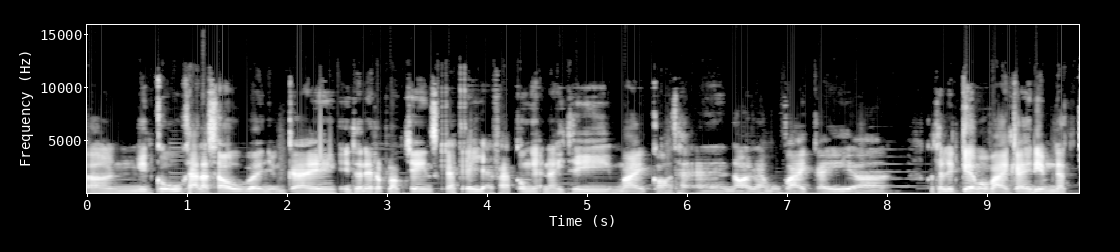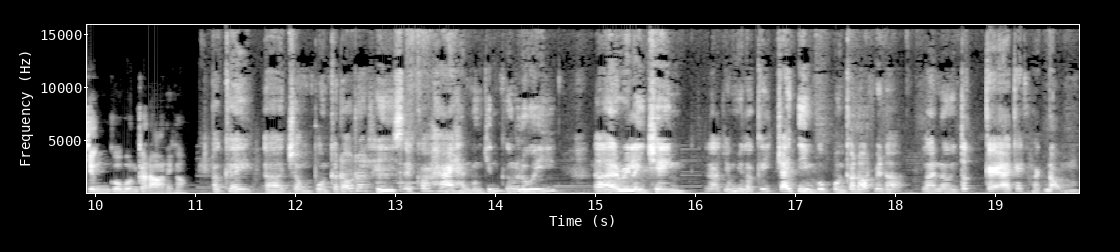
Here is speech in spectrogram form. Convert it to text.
uh, nghiên cứu khá là sâu về những cái Internet of Blockchain các cái giải pháp công nghệ này. Thì Mai có thể nói ra một vài cái uh, có thể liệt kê một vài cái điểm đặc trưng của Polkadot hay không? Ok, uh, trong Polkadot đó thì sẽ có hai thành phần chính cần lưu ý. Đó là relay chain là giống như là cái trái tim của Polkadot vậy đó là nơi tất cả các hoạt động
